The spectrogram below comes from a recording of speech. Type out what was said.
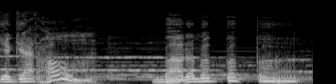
you get home. Ba-da-ba-ba-ba.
